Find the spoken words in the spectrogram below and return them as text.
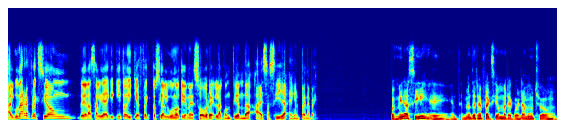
¿Alguna reflexión de la salida de Quiquito y qué efecto, si alguno, tiene sobre la contienda a esa silla en el PNP? Pues mira, sí, eh, en términos de reflexión me recuerda mucho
